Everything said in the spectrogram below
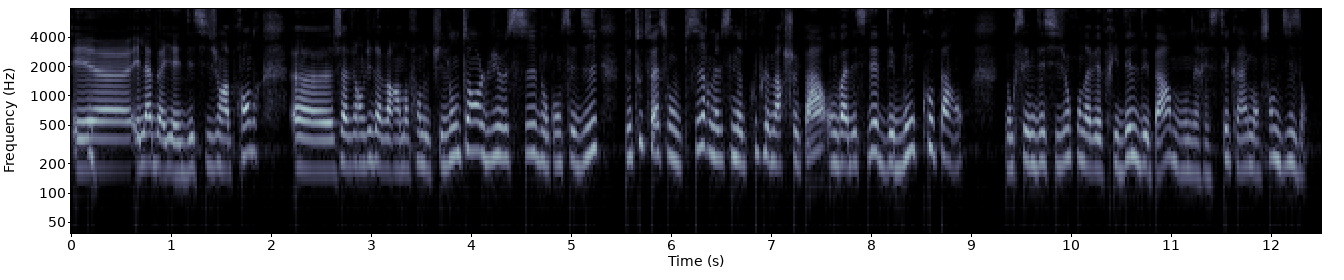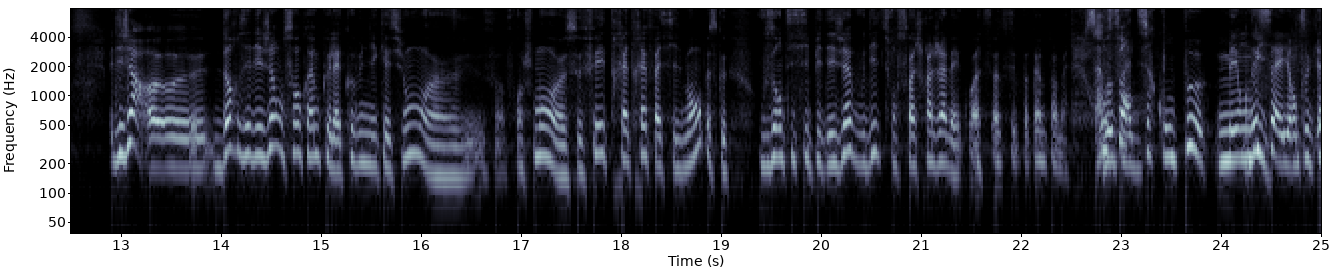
Et, euh, et là, bah, il y a une décision à prendre. Euh, j'avais envie d'avoir un enfant depuis longtemps, lui aussi. Donc on s'est dit, de toute façon, au pire, même si notre couple ne marche pas, on va décider d'être des bons coparents. Donc c'est une décision qu'on avait prise dès le départ, mais on est resté quand même ensemble dix ans. Déjà, euh, d'ores et déjà, on sent quand même que la communication, euh, franchement, euh, se fait très très facilement parce que vous anticipez déjà, vous dites on se fâchera jamais, quoi. Ça, c'est pas quand même pas mal. Ça ne veut pas dire qu'on peut, mais on essaye en tout cas.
